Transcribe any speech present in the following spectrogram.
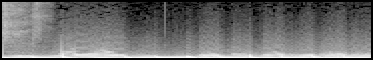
Thank you.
